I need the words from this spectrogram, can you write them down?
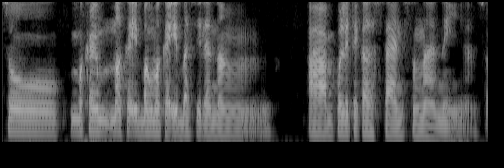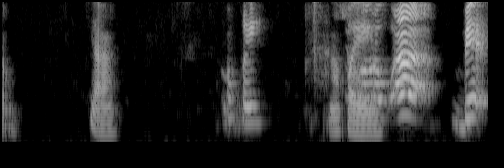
So, magka, magkaibang magkaiba sila ng um, political stance ng nanay niya. So, yeah. Okay. Okay. Oh, ah, be-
